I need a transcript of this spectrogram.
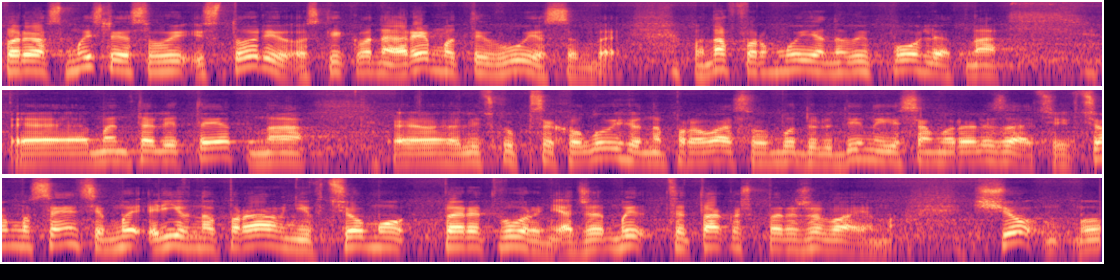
переосмислює свою історію, оскільки вона ремотивує себе. Вона формує новий погляд на е, менталітет, на е, людську психологію, на права і свободу людини і самореалізацію. І в цьому сенсі ми рівноправні в цьому перетворенні, адже ми це також переживаємо. Що ми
